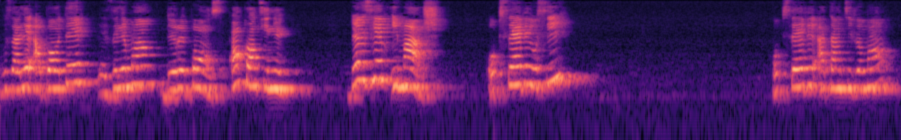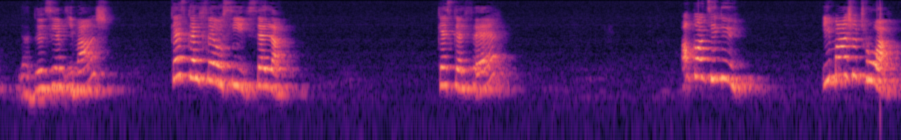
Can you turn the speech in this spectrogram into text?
vous allez apporter les éléments de réponse. On continue. Deuxième image. Observez aussi. Observez attentivement la deuxième image. Qu'est-ce qu'elle fait aussi, celle-là? Qu'est-ce qu'elle fait? On continue. Image 3.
